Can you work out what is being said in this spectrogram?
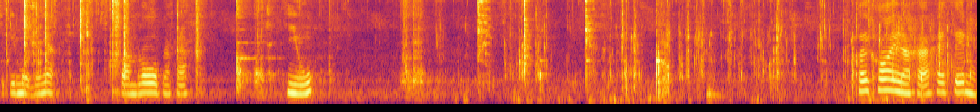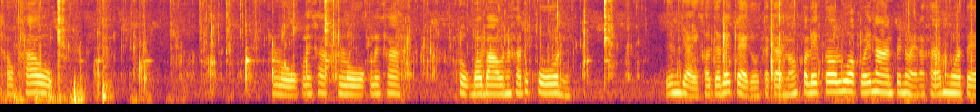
จะกินหมดไหมเนี่ยความโลภนะคะ หิว ค่อยๆนะคะ ให้เส้นเขาเข้าโขลกเลยค่ะโขลกเลยค่ะโขลกเบาๆนะคะ ทุกคนเส้นใหญ่เขาจะได้แตกออกจากกันเนาะปลาเล็กก็ลวกไว้นานไปหน่อยนะคะ มัวแต่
